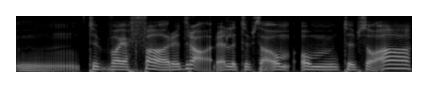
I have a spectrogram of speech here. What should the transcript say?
mm, typ vad jag föredrar eller typ så här, om, om typ så, ah,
